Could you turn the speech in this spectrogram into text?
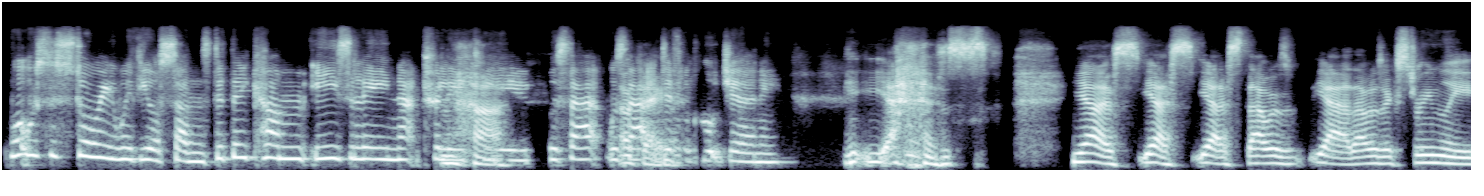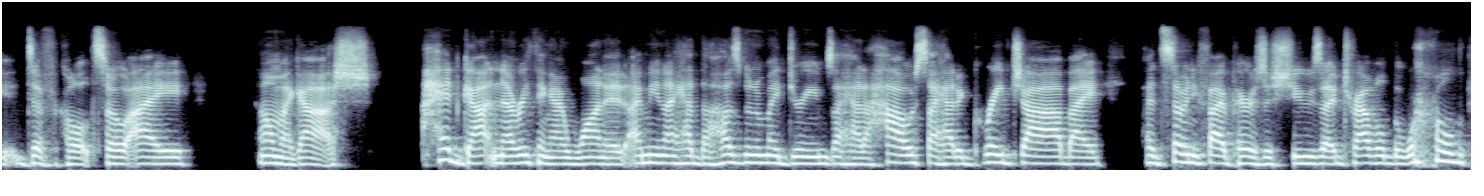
what was the story with your sons? Did they come easily, naturally to you? Was that was that a difficult journey? Yes. Yes. Yes. Yes. That was, yeah, that was extremely difficult. So I, oh my gosh, I had gotten everything I wanted. I mean, I had the husband of my dreams. I had a house. I had a great job. I had 75 pairs of shoes. I'd traveled the world.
